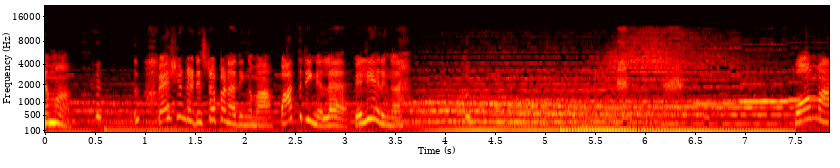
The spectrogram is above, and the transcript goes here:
ஏமா பேஷண்ட டிஸ்டர்ப் பண்ணாதீங்கம்மா. பாத்துட்டீங்கல்ல வெளியே இருங்க. போமா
